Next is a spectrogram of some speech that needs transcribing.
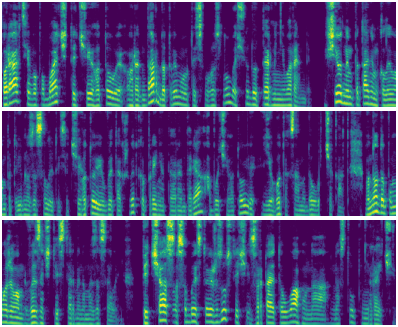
По реакції ви побачите, чи готовий орендар дотримуватись свого слова щодо термінів оренди. Ще одним питанням, коли вам потрібно заселитися, чи готові ви так швидко прийняти орендаря, або чи готові його так само довго чекати. Воно допоможе вам визначитись з термінами заселення. Під час особистої ж зустрічі звертайте увагу на наступні речі.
